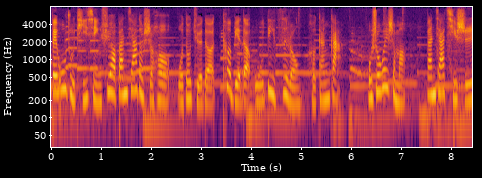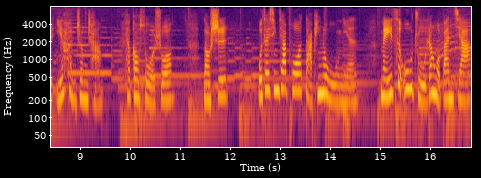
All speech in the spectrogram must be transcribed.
被屋主提醒需要搬家的时候，我都觉得特别的无地自容和尴尬。我说为什么？搬家其实也很正常。他告诉我说：“老师，我在新加坡打拼了五年，每一次屋主让我搬家，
